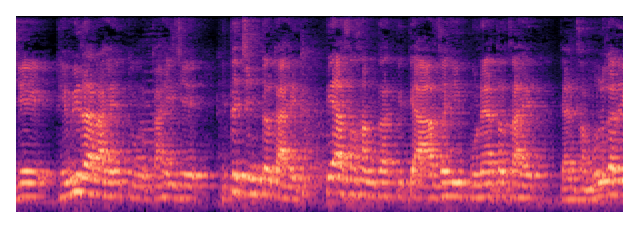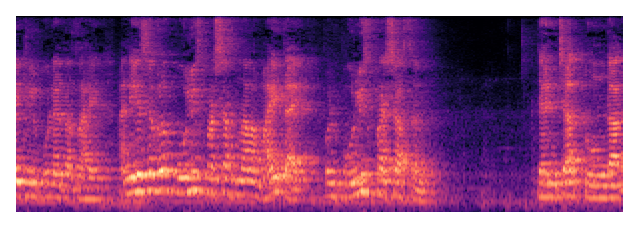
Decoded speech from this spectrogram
जे ठेवीदार आहेत किंवा काही जे हितचिंतक आहेत ते असं सांगतात की ते आजही पुण्यातच आहेत. त्यांचा मुलगा देखील पुण्यातच आहे. आणि हे सगळं पोलीस प्रशासनाला माहीत आहे पण पोलीस प्रशासन त्यांच्या तोंडात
